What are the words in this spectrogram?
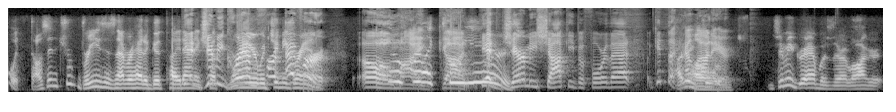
Oh, it doesn't. Drew Brees has never had a good tight end. except Jimmy Graham year with forever. Jimmy Graham. Oh my like god. He had. Jeremy Shockey before that. Get the I hell out of here. Jimmy Graham was there longer.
